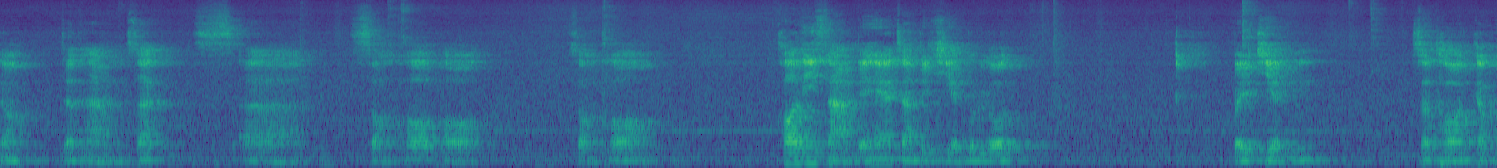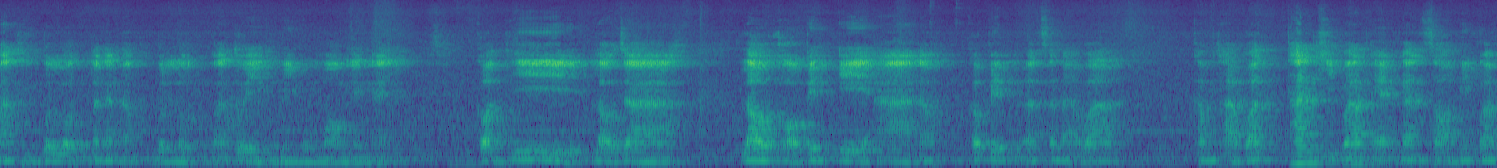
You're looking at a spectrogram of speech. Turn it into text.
เนาะจะถามสักสองข้อพอสองข้อ ข้อที่สามเดี๋ยวให้อาจารย์ไปเขียนบนรถ ไปเขียน สะท้อนกลับมาถึงบนรถแล้วกันนะบนรถว่าตัวเองมีมุมมองยังไง ก่อนที่เราจะเราขอเป็น AR เนาะก็เป็นลักษณะว่าคำถามว่าท่านคิดว่าแผนการสอนมีความ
